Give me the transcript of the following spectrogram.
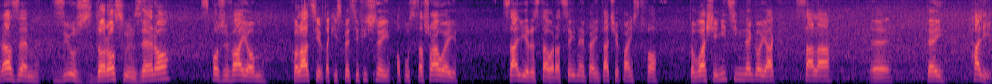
razem z już z dorosłym Zero spożywają kolację w takiej specyficznej, opustoszałej sali restauracyjnej. Pamiętacie Państwo, to właśnie nic innego jak sala e, tej hali.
